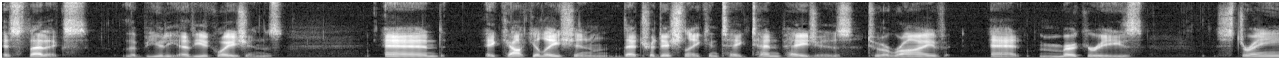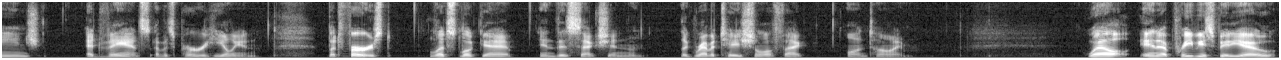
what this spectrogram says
aesthetics, the beauty of the equations, and a calculation that traditionally can take 10 pages to arrive at Mercury's strange advance of its perihelion. But first, let's look at, in this section, the gravitational effect on time. Well, in a previous video,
